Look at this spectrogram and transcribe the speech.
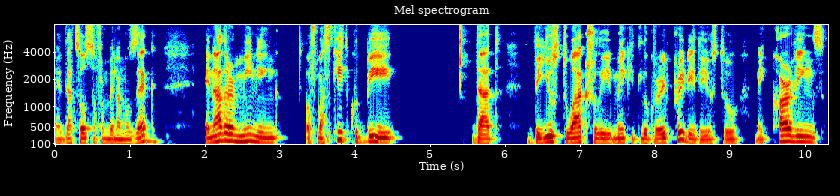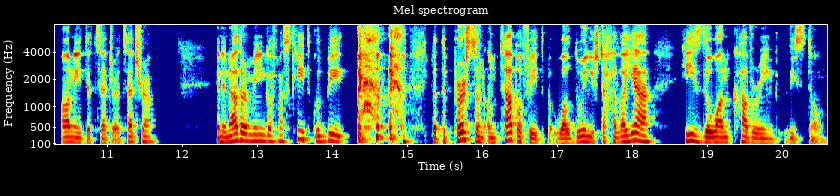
Uh, that's also from Ben Amozeg. Another meaning of maskit could be that they used to actually make it look very pretty. They used to make carvings on it, etc., etc. And another meaning of maskit could be that the person on top of it, while doing ishtahavaya, he's the one covering this stone.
